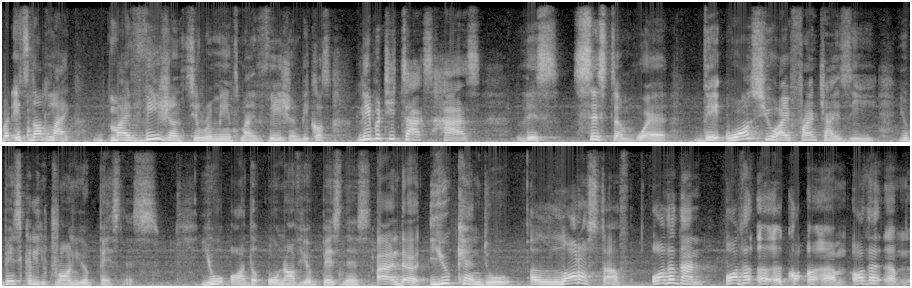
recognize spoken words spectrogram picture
But it's not like my vision still remains my vision because Liberty Tax has this system where they, once you are a franchisee, you basically run your business. You are the owner of your business, and uh, you can do a lot of stuff other than other uh, uh, uh um, other um,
